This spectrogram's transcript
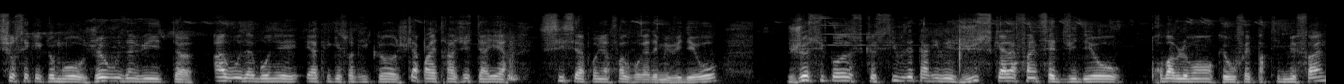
Sur ces quelques mots, je vous invite à vous abonner et à cliquer sur la petite cloche qui apparaîtra juste derrière si c'est la première fois que vous regardez mes vidéos. Je suppose que si vous êtes arrivé jusqu'à la fin de cette vidéo, probablement que vous faites partie de mes fans.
